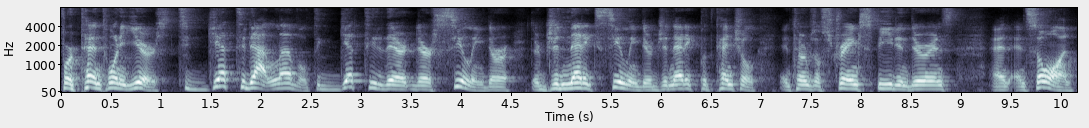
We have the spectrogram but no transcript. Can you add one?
for 10, 20 years to get to that level, to get to their, their ceiling, their, their genetic ceiling, their genetic potential in terms of strength, speed, endurance, and, and so on,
